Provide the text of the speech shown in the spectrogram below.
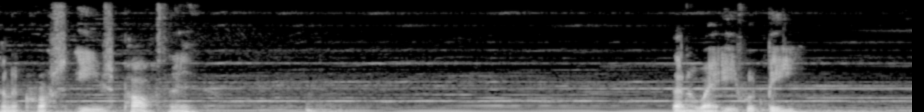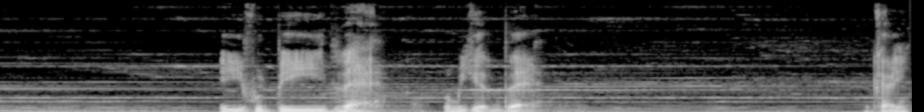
going to cross Eve's path there. Don't know where Eve would be. Eve would be there when we get there. Okay.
